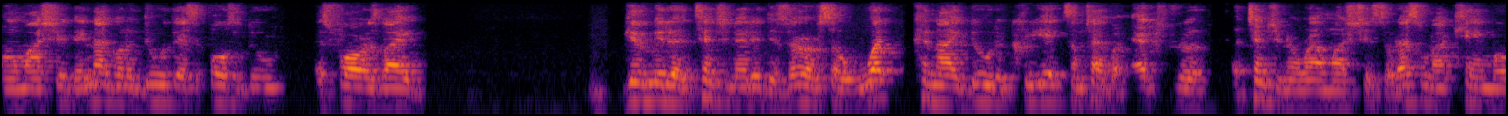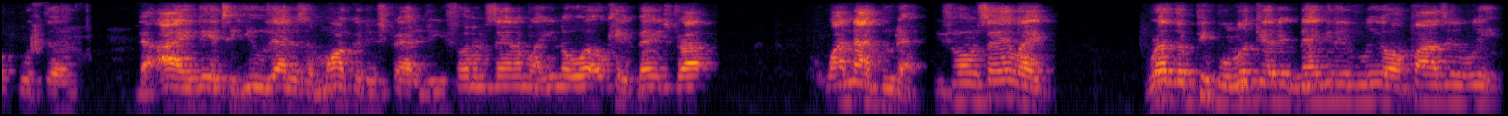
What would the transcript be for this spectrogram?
on my shit. They're not gonna do what they're supposed to do as far as like giving me the attention that it deserves. So what can I do to create some type of extra attention around my shit? So that's when I came up with the the idea to use that as a marketing strategy. You feel what I'm saying? I'm like, you know what? Okay, banks drop. Why not do that? You feel what I'm saying? Like, whether people look at it negatively or positively,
